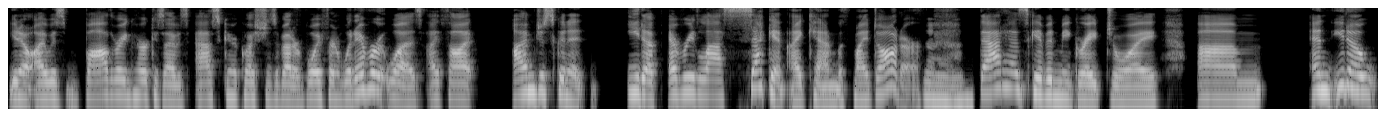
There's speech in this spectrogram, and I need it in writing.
you know, I was bothering her because I was asking her questions about her boyfriend, whatever it was, I thought, I'm just going to eat up every last second I can with my daughter. Mm. That has given me great joy. Um, and, you know,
